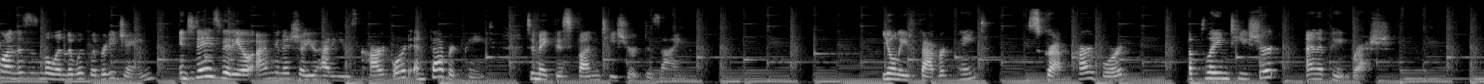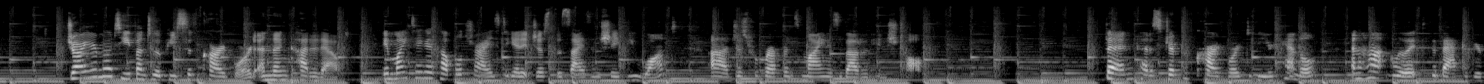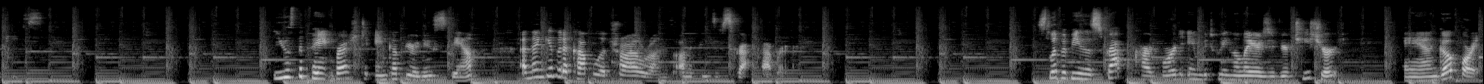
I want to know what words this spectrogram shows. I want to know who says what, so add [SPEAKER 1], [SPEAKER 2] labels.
[SPEAKER 1] everyone, this is Melinda with Liberty Jane. In today's video, I'm going to show you how to use cardboard and fabric paint to make this fun t-shirt design. You'll need fabric paint, scrap cardboard, a plain t-shirt, and a paintbrush. Draw your motif onto a piece of cardboard and then cut it out. It might take a couple tries to get it just the size and shape you want. Uh, just for reference, mine is about an inch tall. Then cut a strip of cardboard to be your handle and hot glue it to the back of your piece. Use the paintbrush to ink up your new stamp and then give it a couple of trial runs on a piece of scrap fabric. Slip a piece of scrap cardboard in between the layers of your t-shirt and go for it!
